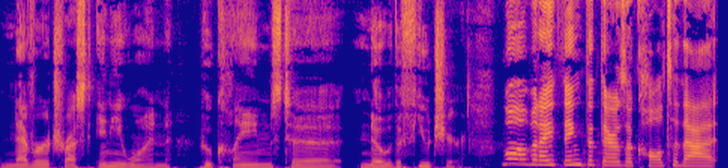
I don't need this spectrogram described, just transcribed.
Never trust anyone who claims to know the future. Well, but I think that there's a call to that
